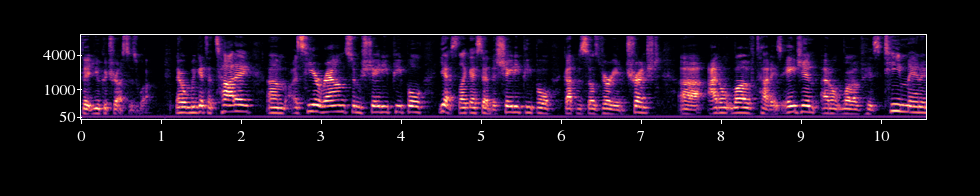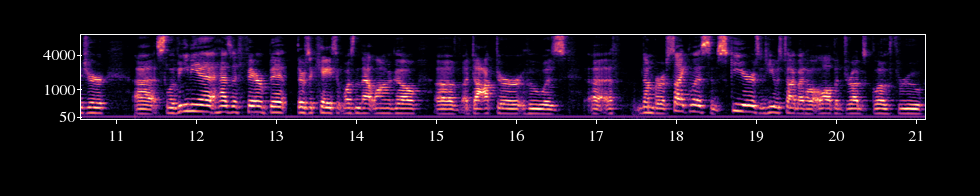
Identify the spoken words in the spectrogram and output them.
that you could trust as well. Now, when we get to Tadej, um, is he around some shady people? Yes, like I said, the shady people got themselves very entrenched. Uh, I don't love Tadej's agent. I don't love his team manager. Uh, Slovenia has a fair bit. There's a case, it wasn't that long ago, of a doctor who was uh, a number of cyclists and skiers, and he was talking about how all the drugs glow through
